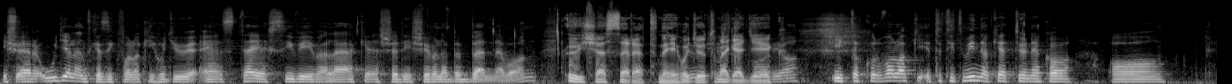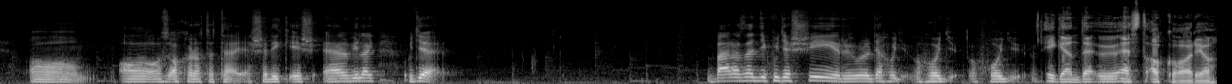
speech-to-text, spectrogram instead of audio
és erre úgy jelentkezik valaki, hogy ő ez teljes szívével, lelkesedésével ebbe benne van. Ő is ezt szeretné, hogy ő őt megegyék. Itt akkor valaki, tehát itt mind a kettőnek a, a, a, a az akarata teljesedik, és elvileg, ugye, bár az egyik ugye sérül, de hogy, hogy, hogy... Igen, de ő ezt akarja.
